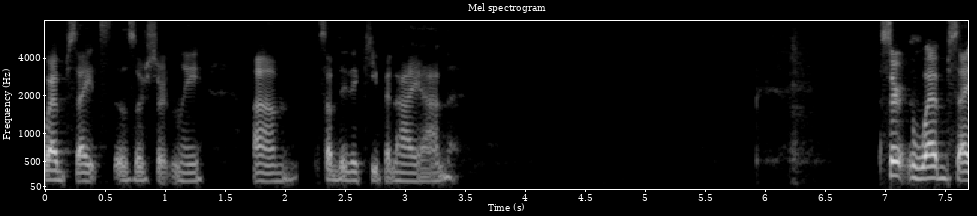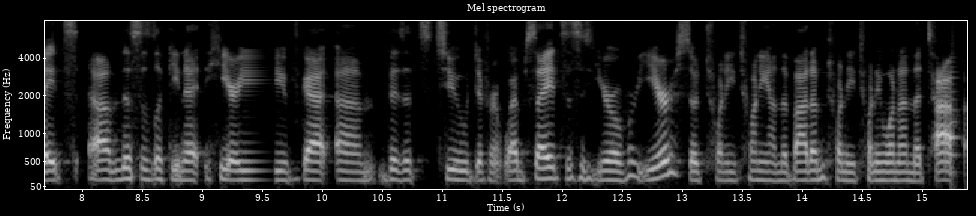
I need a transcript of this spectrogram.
websites. Those are certainly um, something to keep an eye on. Certain websites. Um, this is looking at here. You've got um, visits to different websites. This is year over year. So 2020 on the bottom, 2021 on the top.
